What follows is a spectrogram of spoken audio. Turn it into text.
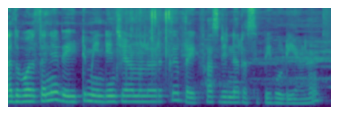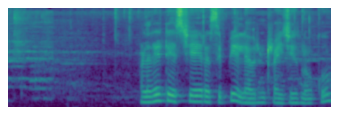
അതുപോലെ തന്നെ വെയിറ്റ് മെയിന്റെയിൻ ചെയ്യണമെന്നുള്ളവർക്ക് ബ്രേക്ക്ഫാസ്റ്റ് ഡിന്നർ റെസിപ്പി കൂടിയാണ്. വളരെ ടേസ്റ്റിയായ റെസിപ്പി എല്ലാവരും ട്രൈ ചെയ്ത് നോക്കൂ.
